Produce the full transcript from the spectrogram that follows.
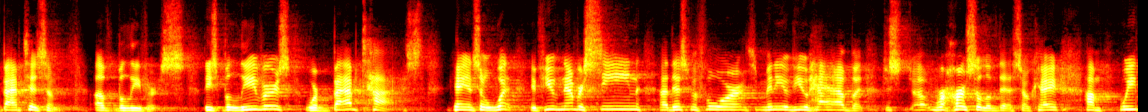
baptism of believers. These believers were baptized. Okay, and so what, if you've never seen uh, this before, many of you have, but just a rehearsal of this, okay? Um, we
